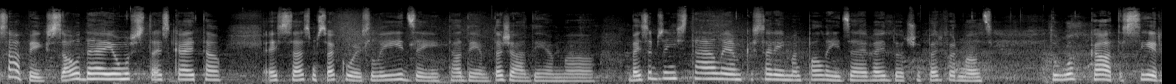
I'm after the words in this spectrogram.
sāpīgus zaudējumus, tā skaitā. Es esmu sekojis līdzi tādiem dažādiem eh, bezapziņas tēliem, kas arī man palīdzēja veidot šo performanci. To, kā tas ir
